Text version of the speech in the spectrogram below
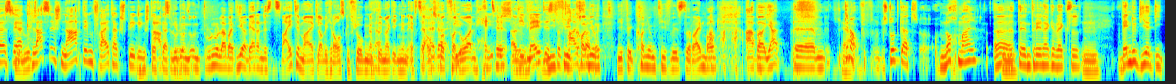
äh, es wäre klassisch nach dem Freitagsspiel gegen Stuttgart Absolut. Und, gewesen. und Bruno Labbadia wäre dann das zweite Mal, glaube ich, rausgeflogen, nachdem Ja. er gegen den FC Ja, Augsburg die- verloren die- hätte. Also die wie, Welt ist wie viel total verrückt. Wie viel Konjunktiv willst du reinbauen? Aber ja, ähm, genau. Stuttgart nochmal äh, Mhm. den Trainer gewechselt. Wenn du dir die,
